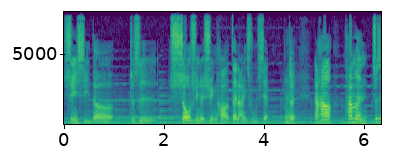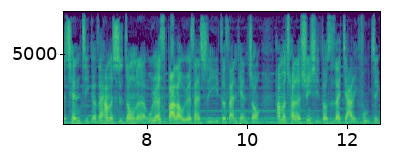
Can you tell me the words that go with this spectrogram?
讯息的，就是收讯的讯号在哪里出现。对。对然后他们就是前几个在他们失踪的五月二十八到五月三十一这三天中，他们传的讯息都是在家里附近，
